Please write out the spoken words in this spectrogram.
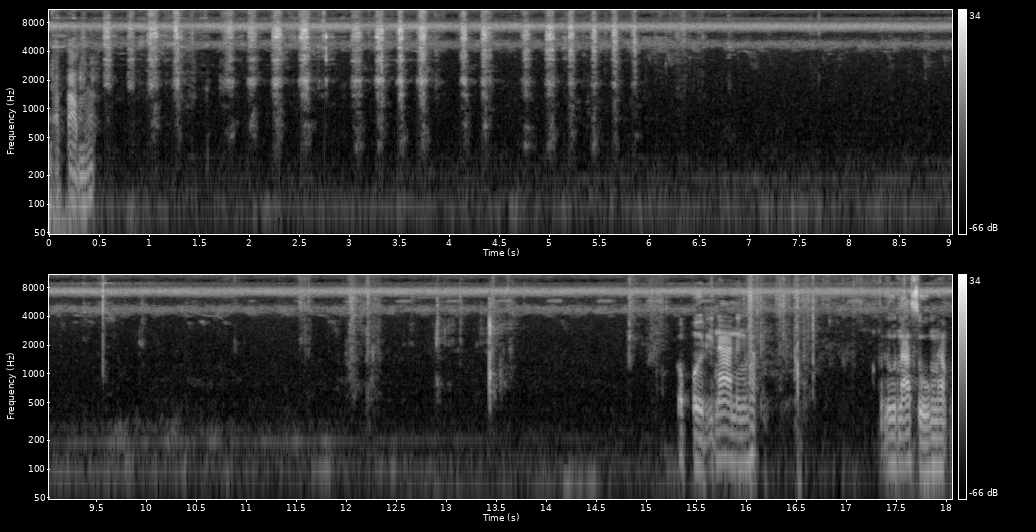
หน้าต่ำนะ ก็เปิดอีกหน้าหนึ่งครับดูหน้าสูงนะครับ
